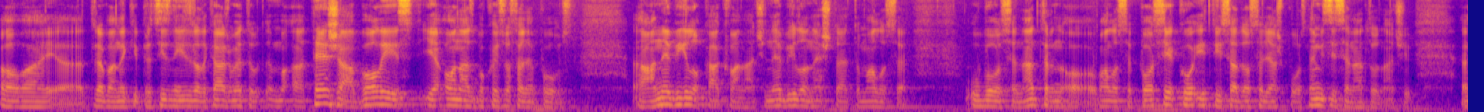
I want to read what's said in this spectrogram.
ovaj, e, treba neki precizni izraz da kažem, eto, teža bolest je ona zbog koje se ostavlja post. A ne bilo kakva, znači, ne bilo nešto, eto, malo se ubo se natrn, malo se posjeko i ti sad ostavljaš post. Ne misli se na to, znači, e,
